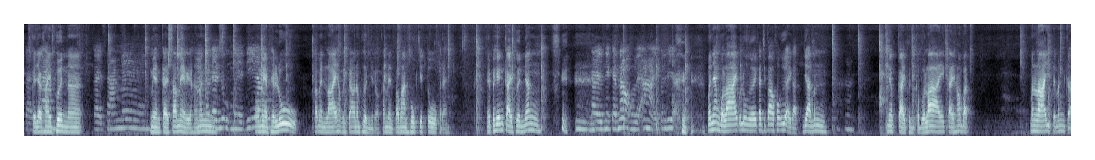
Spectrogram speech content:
ไก่ก็อยากให้เพิ่นนะไก่สามแม่แม่นไก่ซ้าแม่ก็อยากให้มัน ก็ได้ลูกแม่เดียวออกแม่ให้ลูกถ้าแม่นลายเฮาก็สิไปเอาน้ำเพิ่นอยู่ดอกคันแม่นประมาณ6 7ตัวก็ได้ ให้ไปเห็นไก่เพิ่นยัง ไก่ในกระนอกเลยอาหารไปเรียกมันยังบ่ลายปะลุงเอ้ยกันสิไปเอาของเอื้อยกัย่านมันอืมเนี่ยไก่เพิ่นก็บ่ลายไก่เฮาบัด มันลายอยู่แต่มันก็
